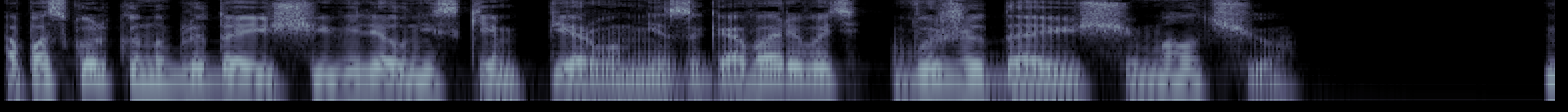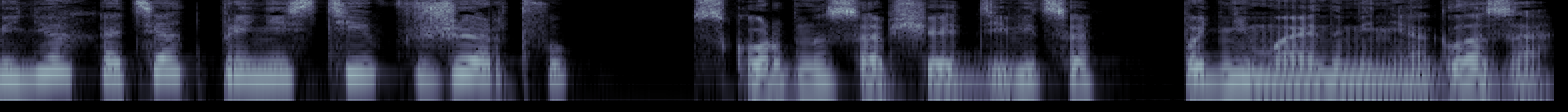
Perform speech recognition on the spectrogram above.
а поскольку наблюдающий велел ни с кем первым не заговаривать, выжидающе молчу. «Меня хотят принести в жертву», — скорбно сообщает девица, поднимая на меня глаза.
